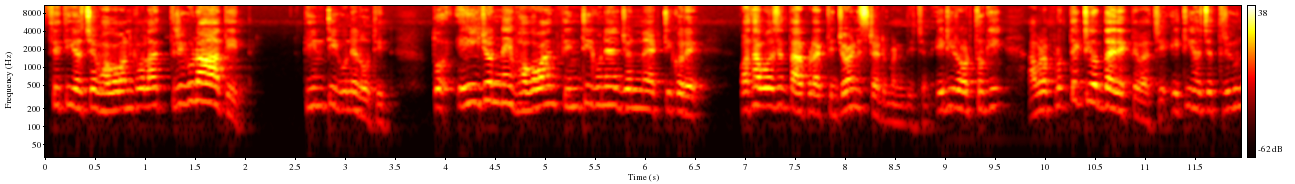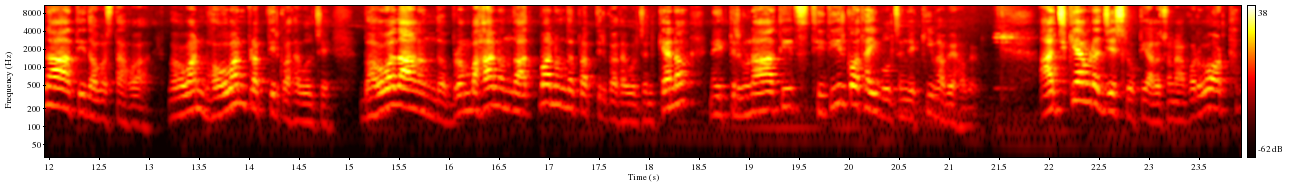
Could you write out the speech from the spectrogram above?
স্থিতি হচ্ছে ভগবানকে বলা হয় ত্রিগুণাতীত, তিনটি গুণের অতীত। তো এই জন্যে ভগবান তিনটি গুণের জন্য একটি করে কথা বলছেন, তারপর একটি জয়েন্ট স্টেটমেন্ট দিচ্ছেন। এটির অর্থ কি? আমরা প্রত্যেকটি অধ্যায় দেখতে পাচ্ছি। এটি হচ্ছে ত্রিগুণাতীত অবস্থা হওয়া। ভগবান ভগবান প্রাপ্তির কথা বলছে। ভগবদ আনন্দ ব্রহ্মানন্দ, আত্মানন্দ প্রাপ্তির কথা বলছেন। কেন? না, এই ত্রিগুণাতীত স্থিতির কথাই বলছেন যে কীভাবে হবে। আজকে আমরা যে শ্লোকটি আলোচনা করব, অর্থাৎ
